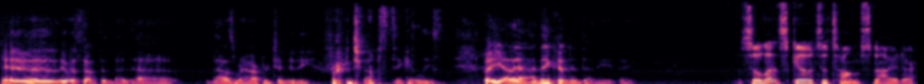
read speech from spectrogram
It, it, it, was something, but uh, that was my opportunity for a drumstick at least. But yeah, they, they couldn't have done anything. So let's go to Tom Snyder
